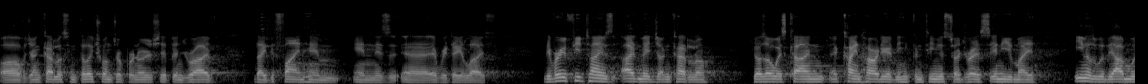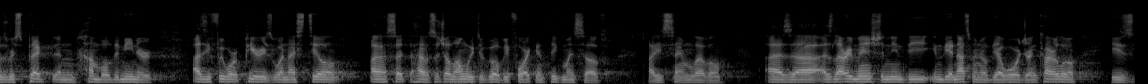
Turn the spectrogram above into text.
of Giancarlo's intellectual entrepreneurship and drive that define him in his uh, everyday life. The very few times I'd met Giancarlo, he was always kind, uh, kind-hearted and he continues to address any of my emails with the utmost respect and humble demeanor, as if we were peers when I still uh, have such a long way to go before I can think myself at his same level. As, uh, as Larry mentioned in the, in the announcement of the award, Giancarlo is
